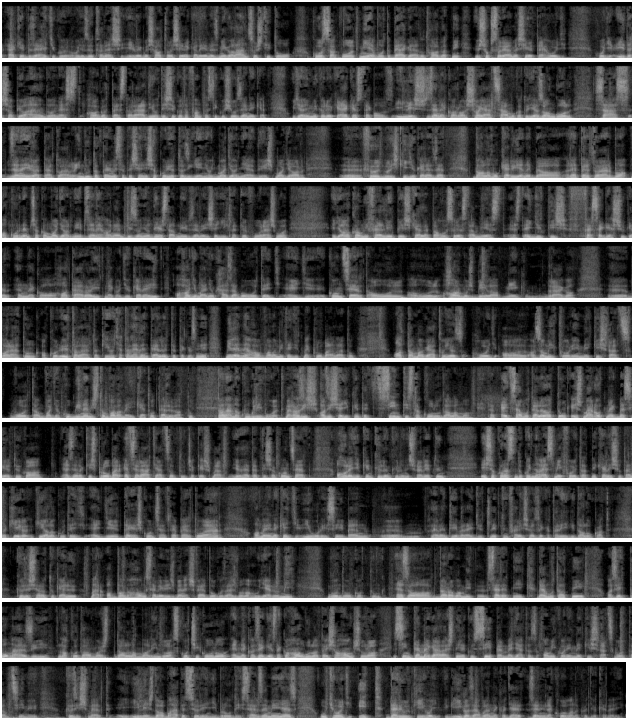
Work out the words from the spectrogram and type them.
elképzelhetjük, hogy az 50-es években és a 60-as évek elején ez még a láncos Titó korszak volt, milyen volt a Belgrádot hallgatni. Ő sokszor elmesélte, hogy, hogy édesapja állandóan ezt hallgatta ezt a rádiót, és ezeket a fantasztikus jó zenéket. Ugye amikor ők elkezdtek az Illés zenekarra a saját számokat, ugye az angol száz zenei repertoárra indultak természetesen, és akkor jött az igény, hogy magyar nyelvű és magyar földből is kigyökerezett dallamok kerüljenek be a repertoárba, akkor nem csak a magyar népzene, hanem bizony a délszláv népzene is egy ihlető forrás volt, egy alkalmi fellépés kellett ahhoz, hogy aztán mi ezt, ezt együtt is feszegessük ennek a határait, meg a gyökereit. A Hagyományok házában volt egy, egy koncert, ahol, ahol Halmos Béla, még drága barátunk, akkor ő találta ki, hogy hát a Levente előttetek, ez mi, mi lenne, ha valamit együtt megpróbálnátok. Adta magát, hogy az, hogy a, az amikor én még kisrác voltam, vagy a Kugli, nem is tudom, valamelyiket ott előadtuk. Talán a Kugli volt, mert az is, az is egyébként egy szintiszta szólódalama. Tehát egy számot előadtunk, és már ott megbeszéltük a, ezen a kis próbán. Egyszer átjátszottuk csak, és már jöhetett is a koncert, ahol egyébként külön-külön is feléptünk, és akkor azt mondtuk, hogy na, ezt még folytatni kell, és utána ki, kialakult egy, egy teljes koncertrepertoár, amelynek egy jó részében ö, Leventével együtt léptünk fel, és ezeket a régi dalokat közösen adtuk elő, már abban a hangszerelésben és feldolgozásban, ahogy erről mi gondolkodtunk. Ez a darab, amit szeretnék bemutatni, az egy pomázi lakodalmas dallammal indul, a Skocsikóló. Ennek az egésznek a hangulata és a hangsora szinte megállás nélkül szépen megy át az Amikor én még kisrác voltam című közismert illés dalba, hát egy Szörényi Bródi szerzeményez, úgyhogy itt derül ki, hogy igazából ennek a zenének hol vannak a gyökerei.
